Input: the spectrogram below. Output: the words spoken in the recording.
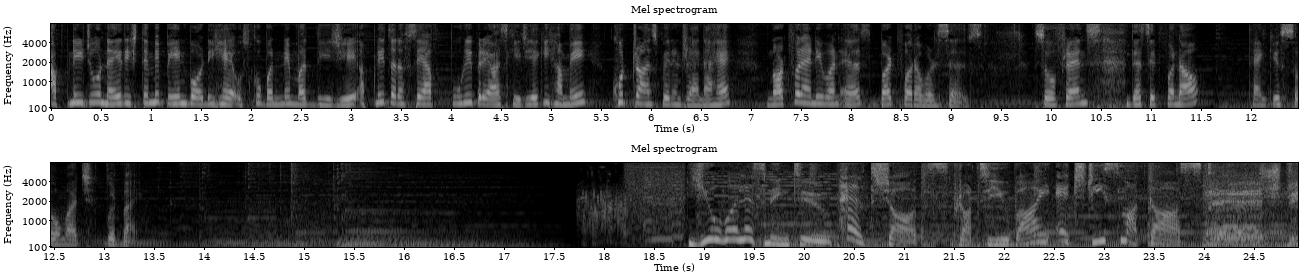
अपनी जो नए रिश्ते में पेन बॉडी है उसको बनने मत दीजिए। अपनी तरफ़ से आप पूरी प्रयास कीजिए कि हमें खुद ट्रांसपेरेंट रहना है not for anyone else but for ourselves so friends that's it for now thank you so much goodbye You were listening to Health Shots brought to you by HT Smartcast. HT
